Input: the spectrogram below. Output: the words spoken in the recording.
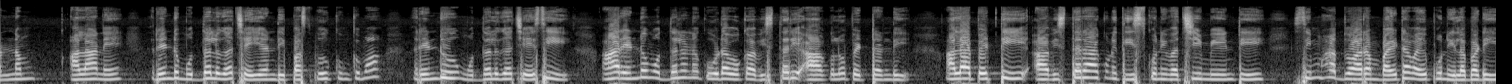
అన్నం అలానే రెండు ముద్దలుగా చేయండి. పసుపు కుంకుమ రెండు ముద్దలుగా చేసి ఆ రెండు ముద్దలను కూడా ఒక విస్తరి ఆకులో పెట్టండి. అలా పెట్టి ఆ విస్తరాకుని తీసుకుని వచ్చి మీ ఇంటి సింహద్వారం బయట వైపు నిలబడి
